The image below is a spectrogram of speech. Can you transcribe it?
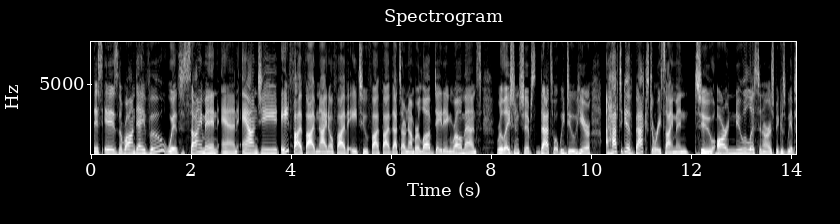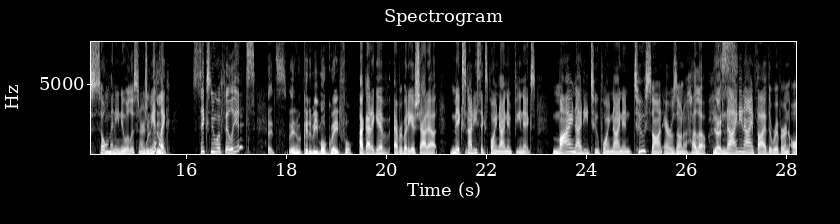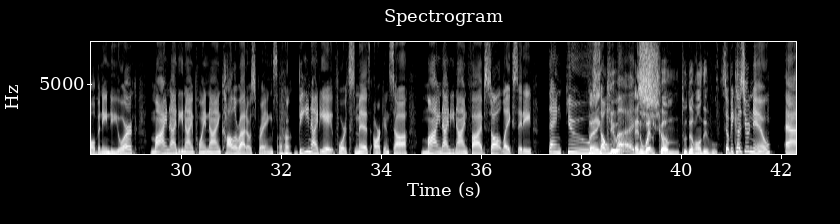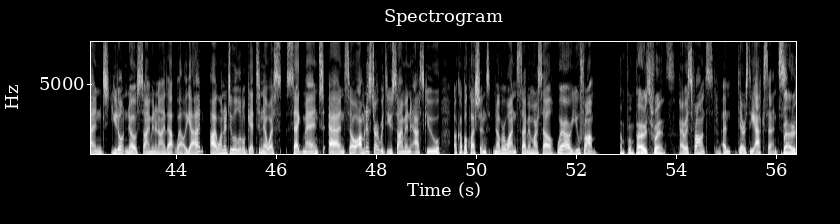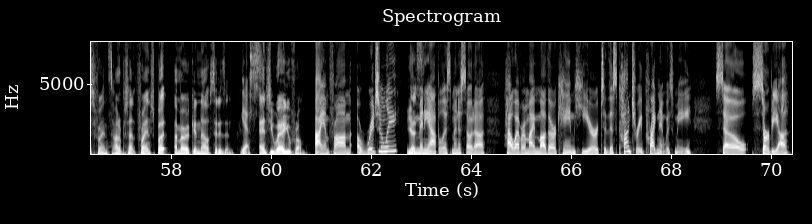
This is the rendezvous with Simon and Angi. 855 905 8255. That's our number. Love, dating, romance, relationships. That's what we do here. I have to give backstory, Simon, to mm-hmm. our new listeners because we have so many new listeners. We We, have like six new affiliates. It's and we couldn't be more grateful. I got to give everybody a shout out. Mix 96.9 in Phoenix. My 92.9 in Tucson, Arizona. Hello. Yes. 99.5 The River in Albany, New York. My 99.9 Colorado Springs. Uh-huh. B98 Fort Smith, Arkansas. My 99.5 Salt Lake City. Thank you Thank so you much. and welcome to the rendezvous. So, because you're new and you don't know Simon and I that well yet, I want to do a little get to know us segment. And so, I'm going to start with you, Simon, ask you a couple questions. Number one, Simon Marcel, where are you from? I'm from Paris, France. Paris, France. And there's the accent. Paris, France. 100% French, but American now citizen. yes. Angi, where are you from? I am from originally Yes. Minneapolis, Minnesota. However, my mother came here to this country pregnant with me. So, Serbia,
